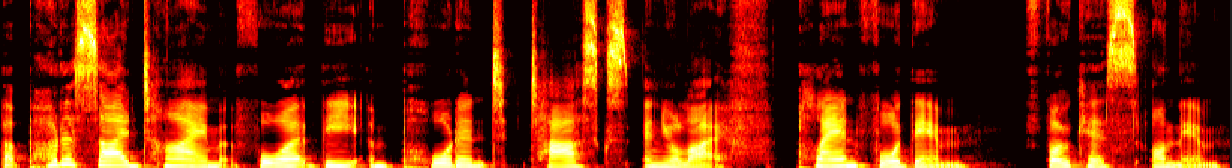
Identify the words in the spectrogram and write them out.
But put aside time for the important tasks in your life. Plan for them, focus on them.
